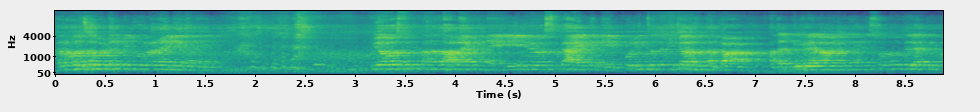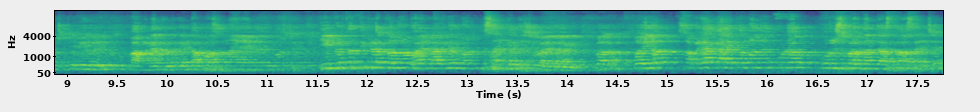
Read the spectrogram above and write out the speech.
तर वरचं बटन मी निवडून राहिले का नाही? व्यवस्थितपणा झालाय की नाही? ही व्यवस्थित आहे की नाही? पोलींचं तर विचार होता नका आता टिकल्या लावायला सोडून दिल्या ती गोष्टी वेगळी. बांगड्यात काही तपास नाही इकडं तर तिकडे कन्वर्ट व्हायला लागले म्हणून संख्या तशी व्हायला लागली. बघा पहिलं सगळ्या कार्यक्रमांमध्ये पुढे पुरुष प्रधान जास्त असायचे?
